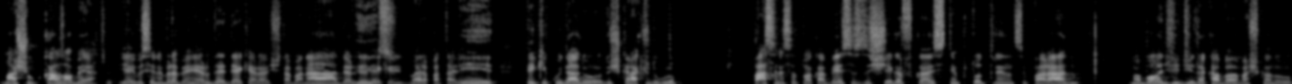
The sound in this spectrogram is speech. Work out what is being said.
machuca o Carlos Alberto. E aí você lembra bem, era o Dedé que era estabanado, era o Dedé Isso. que não era para estar ali, tem que cuidar do- dos craques do grupo. O que passa nessa tua cabeça? Você chega a ficar esse tempo todo treinando separado, uma bola dividida acaba machucando,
